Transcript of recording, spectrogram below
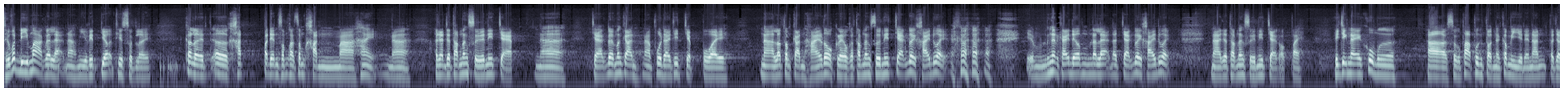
ถือว่าดีมากเลยแหละนะมีฤทธิ์เยอะที่สุดเลย ก็เลยเออคัดประเด็นสำคัญสำคัญมาให้นะอาจารย์จะทำหนังสือนี้แจกนะแจกด้วยเหมือนกันนะผู้ใดที่เจ็บป่วยนะแล้วต้องการหายโรคเร็วก็ทำหนังสือนี้แจกด้วยขายด้วยเงื่อนไขเดิมนั่นแหละนะแจกด้วยขายด้วยนะจะทำหนังสือนี้แจกออกไป จริงๆในคู่มืออสุขภาพพึ่งตนเนี่ยก็มีอยู่ในนั้น แต่จะ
